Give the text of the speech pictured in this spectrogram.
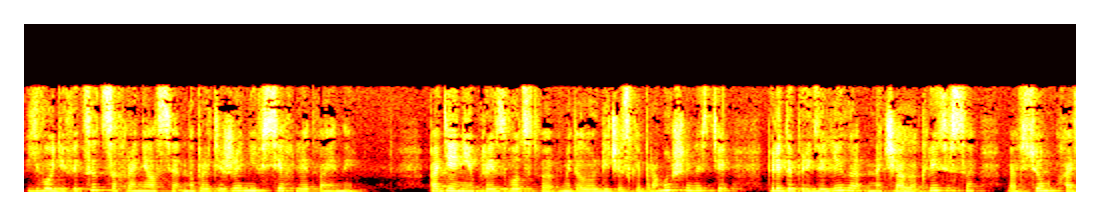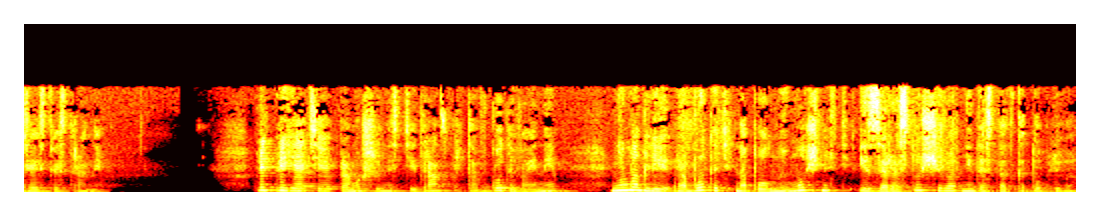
его дефицит сохранялся на протяжении всех лет войны. Падение производства в металлургической промышленности предопределило начало кризиса во всем хозяйстве страны. Предприятия промышленности и транспорта в годы войны не могли работать на полную мощность из-за растущего недостатка топлива.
